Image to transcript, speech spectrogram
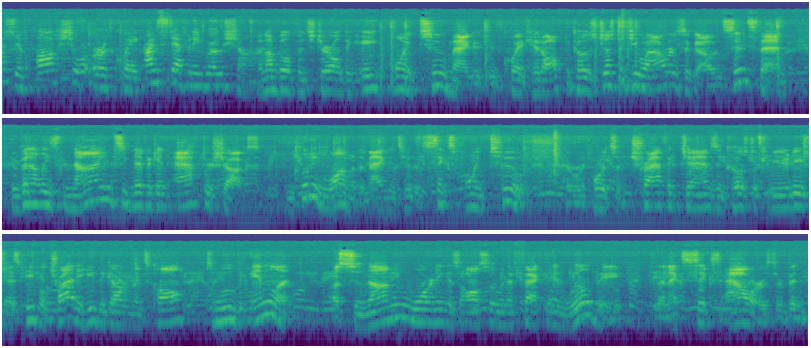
massive offshore earthquake. I'm Stephanie Rochon. And I'm Bill Fitzgerald. The 8.2 magnitude quake hit off the coast just a few hours ago. And since then, there have been at least nine significant aftershocks, including one with a magnitude of 6.2. There are reports of traffic jams in coastal communities as people try to heed the government's call to move inland. A tsunami warning is also in effect and will be for the next six hours. There have been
